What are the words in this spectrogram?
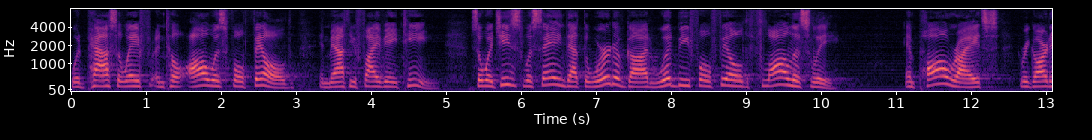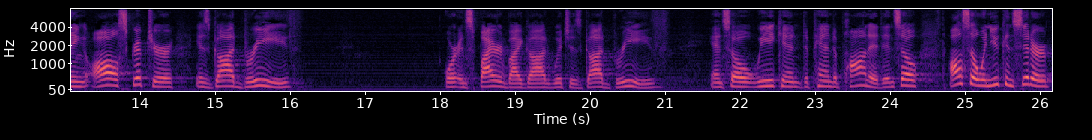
would pass away until all was fulfilled in Matthew 5:18. So what Jesus was saying that the word of God would be fulfilled flawlessly. And Paul writes regarding all scripture is God breathed or inspired by God, which is God breathed. And so we can depend upon it. And so also when you consider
